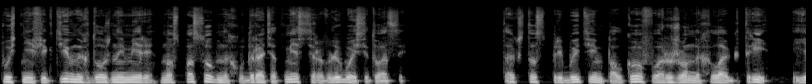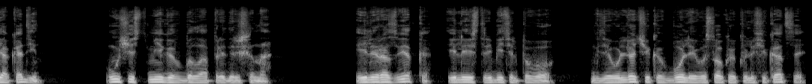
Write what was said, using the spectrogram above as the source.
пусть неэффективных в должной мере, но способных удрать от мессера в любой ситуации. Так что с прибытием полков, вооруженных ЛАГ-3 и Як-1, участь МИГов была предрешена. Или разведка, или истребитель ПВО, где у летчиков более высокая квалификация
